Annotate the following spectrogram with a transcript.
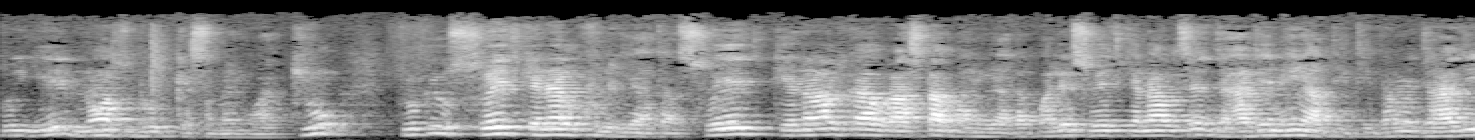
तो ये नॉर्थ ब्रुक के समय हुआ। क्यों? क्योंकि उस स्वेज कैनाल खुल गया था। स्वेज कैनाल का रास्ता बन गया था। पहले स्वेज कैनाल से जहाजें नहीं आती थी। हमें जहाजी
